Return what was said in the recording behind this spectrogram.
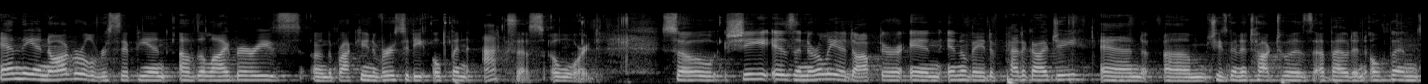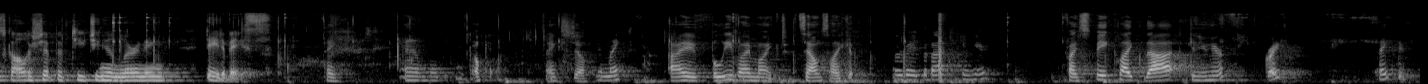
and the inaugural recipient of the library's, uh, the Brock University Open Access Award. So she is an early adopter in innovative pedagogy, and um, she's going to talk to us about an open scholarship of teaching and learning database. Thank you. And we'll begin. Okay. Thanks, Jill. You're mic'd? I believe I'm mic'd. It sounds like it. Everybody at the back, you can hear? If I speak like that, can you hear? Great. Thank you.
